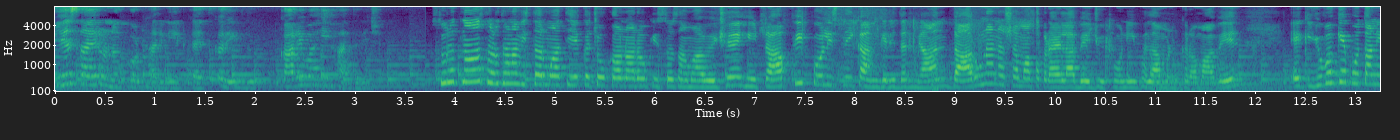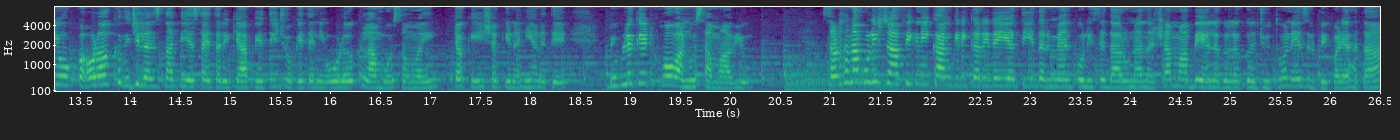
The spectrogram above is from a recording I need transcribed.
પીએસઆઈ રોનક કોઠારીની અટકાયત કરી કાર્યવાહી હાથ ધરી છે. સુરતના સરથાણા વિસ્તારમાંથી એક ચોંકાવનારો કિસ્સો સામે આવ્યો છે. અહીં ટ્રાફિક પોલીસની કામગીરી દરમિયાન દારૂના નશામાં પકડાયેલા બે જૂથોની ભલામણ કરવામાં આવેલ. એક યુવકે પોતાની ઓળખ વિજિલન્સના પીએસઆઈ તરીકે આપી હતી જોકે તેની ઓળખ લાંબો સમય ટકી શકી નહીં અને તે ડુપ્લિકેટ હોવાનું સામે આવ્યું. સરથાણા પોલીસ ટ્રાફિકની કામગીરી કરી રહી હતી. દરમિયાન પોલીસે દારૂના નશામાં બે અલગ અલગ જૂથોને ઝડપી પડ્યા હતા.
